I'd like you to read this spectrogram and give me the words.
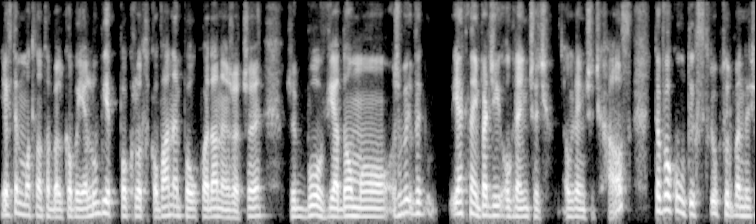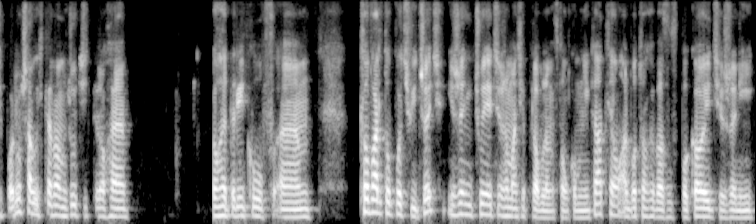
jestem mocno tabelkowy, ja lubię poklockowane, poukładane rzeczy, żeby było wiadomo, żeby jak najbardziej ograniczyć, ograniczyć chaos, to wokół tych struktur będę się poruszał i chcę Wam rzucić trochę trochę trików, co warto poćwiczyć, jeżeli czujecie, że macie problem z tą komunikacją, albo trochę Was uspokoić, jeżeli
